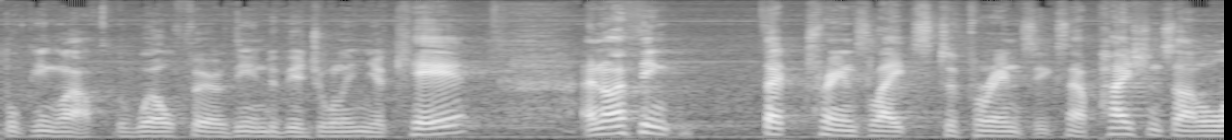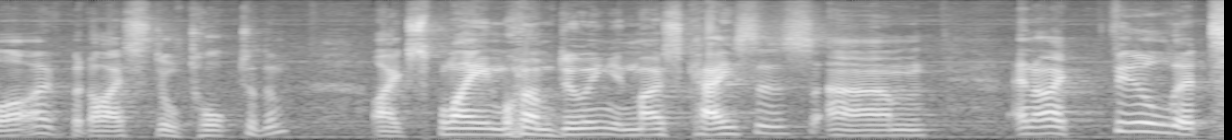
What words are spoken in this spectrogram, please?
looking after the welfare of the individual in your care. And I think that translates to forensics. Our patients aren't alive, but I still talk to them. I explain what I'm doing in most cases. Um, and I feel that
